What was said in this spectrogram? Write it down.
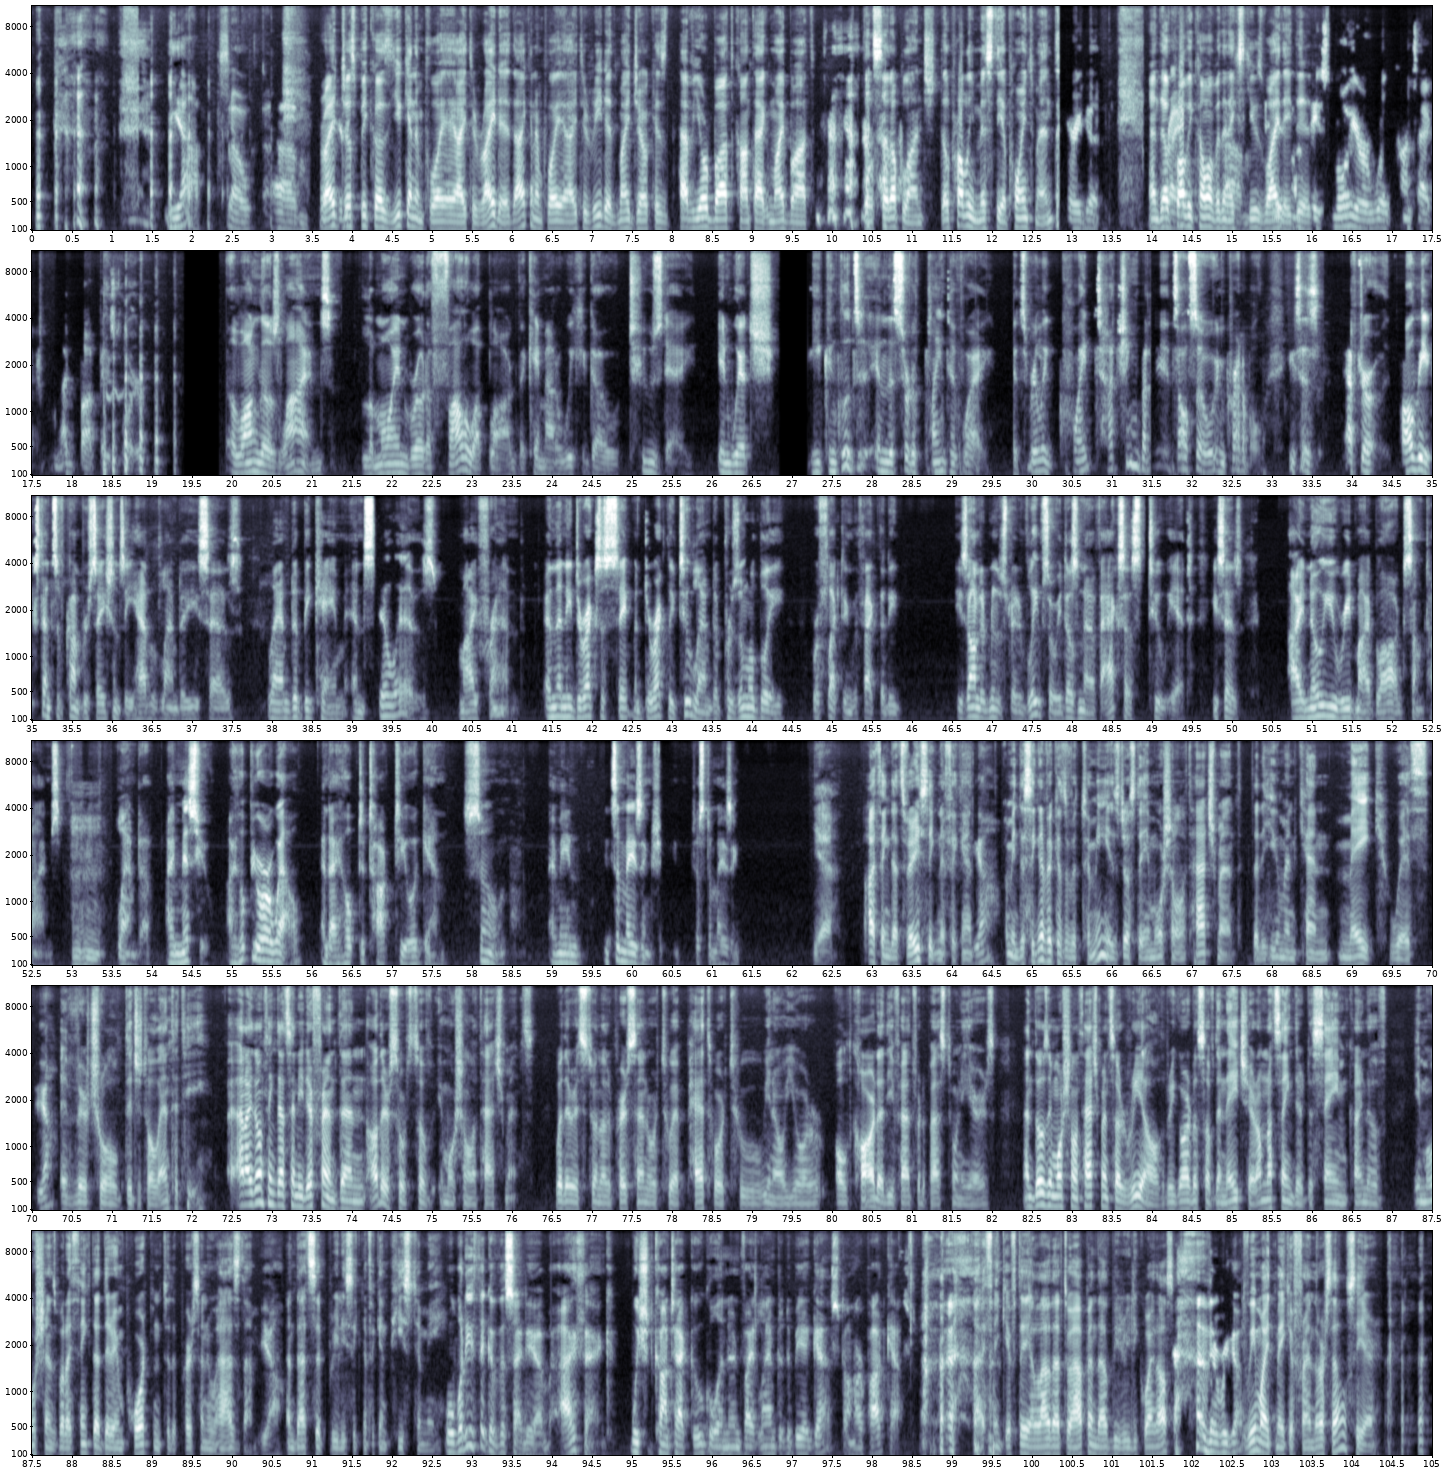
yeah. So, um, right. Just because you can employ AI to write it, I can employ AI to read it. My joke is have your bot contact my bot. they'll set up lunch. They'll probably miss the appointment. Very good. And they'll right. probably come up with an um, excuse why they did. Lawyer will contact my bot based lawyer. Along those lines, Lemoine wrote a follow up blog that came out a week ago, Tuesday, in which he concludes it in this sort of plaintive way. It's really quite touching, but it's also incredible. He says, after all the extensive conversations he had with LaMDA, he says, LaMDA became and still is my friend. And then he directs a statement directly to LaMDA, presumably reflecting the fact that he he's on administrative leave, so he doesn't have access to it. He says, I know you read my blog sometimes, mm-hmm. LaMDA. I miss you. I hope you are well, and I hope to talk to you again soon. I mean, it's amazing, just amazing. Yeah, I think that's very significant. Yeah. I mean, the significance of it to me is just the emotional attachment that a human can make with yeah. a virtual digital entity. And I don't think that's any different than other sorts of emotional attachments, whether it's to another person or to a pet or to, you know, your old car that you've had for the past 20 years. And those emotional attachments are real regardless of the nature. I'm not saying they're the same kind of emotions, but I think that they're important to the person who has them. Yeah. And that's a really significant piece to me. Well, what do you think of this idea? I think we should contact Google and invite LaMDA to be a guest on our podcast. I think if they allow that to happen, that would be really quite awesome. there we go. We might make a friend ourselves here.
